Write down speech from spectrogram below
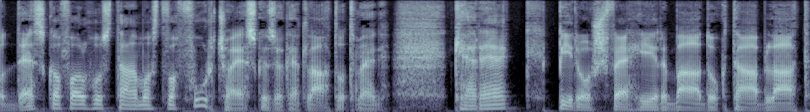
A deszkafalhoz támasztva furcsa eszközöket látott meg. Kerek, piros-fehér bádok táblát,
